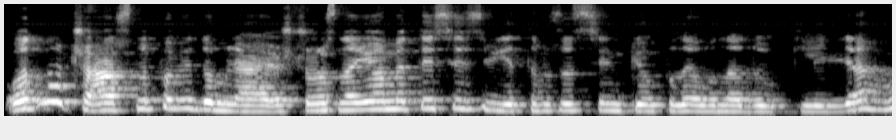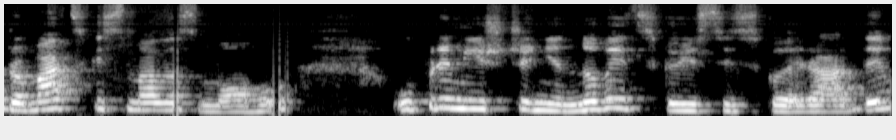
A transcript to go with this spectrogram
Одночасно повідомляю, що ознайомитися звітом з оцінки впливу на довкілля громадськість мала змогу у приміщенні Новицької сільської ради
